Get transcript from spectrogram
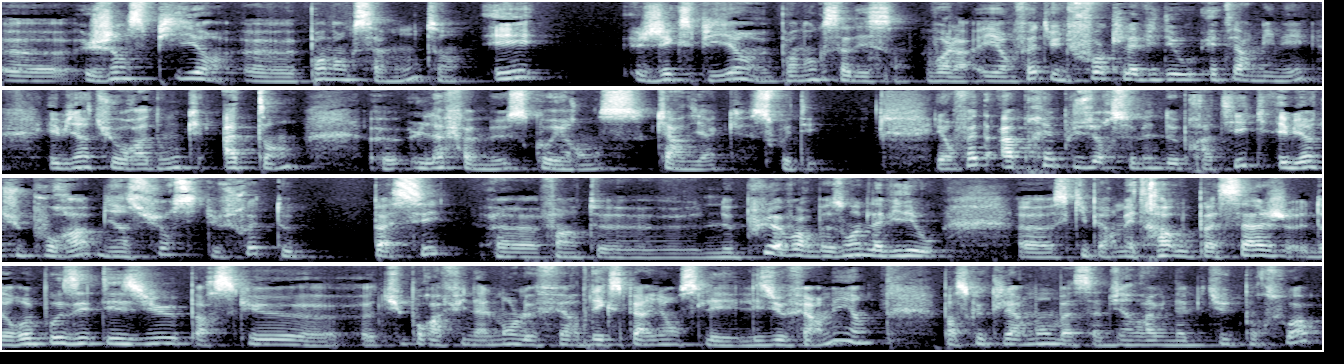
euh, j'inspire euh, pendant que ça monte et j'expire pendant que ça descend. Voilà. Et en fait, une fois que la vidéo est terminée, eh bien, tu auras donc atteint la fameuse cohérence cardiaque souhaitée. Et en fait, après plusieurs semaines de pratique, eh bien, tu pourras, bien sûr, si tu souhaites te passer, enfin ne plus avoir besoin de la vidéo. Euh, ce qui permettra au passage de reposer tes yeux parce que euh, tu pourras finalement le faire d'expérience les, yeux fermés, hein, parce que clairement bah, ça deviendra une habitude pour soi.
